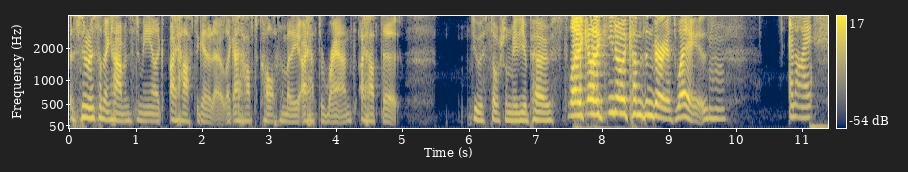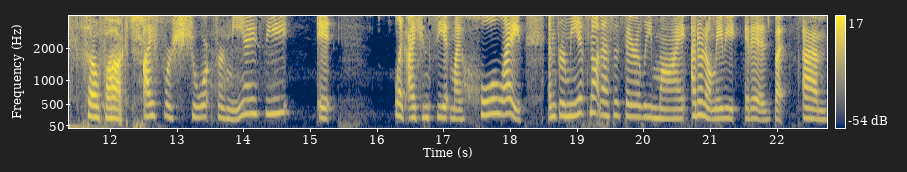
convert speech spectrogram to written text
as soon as something happens to me, like I have to get it out. Like I have to call somebody. I have to rant. I have to do a social media post. Like like you know, it comes in various ways. Mm-hmm. And I So fucked. I for sure for me I see it like I can see it my whole life. And for me it's not necessarily my I don't know, maybe it is, but um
